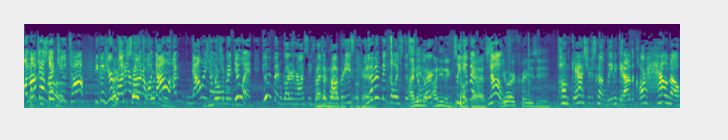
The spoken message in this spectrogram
I'm not gonna you let you talk because you're running around. talking? Now I'm I know you what you've been doing. You haven't been running around these rental been- properties. okay. You haven't been going to the I need store. to, I need to so you've been gas. no You are crazy. pump gas. You're just gonna leave and get out of the car? Hell no.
